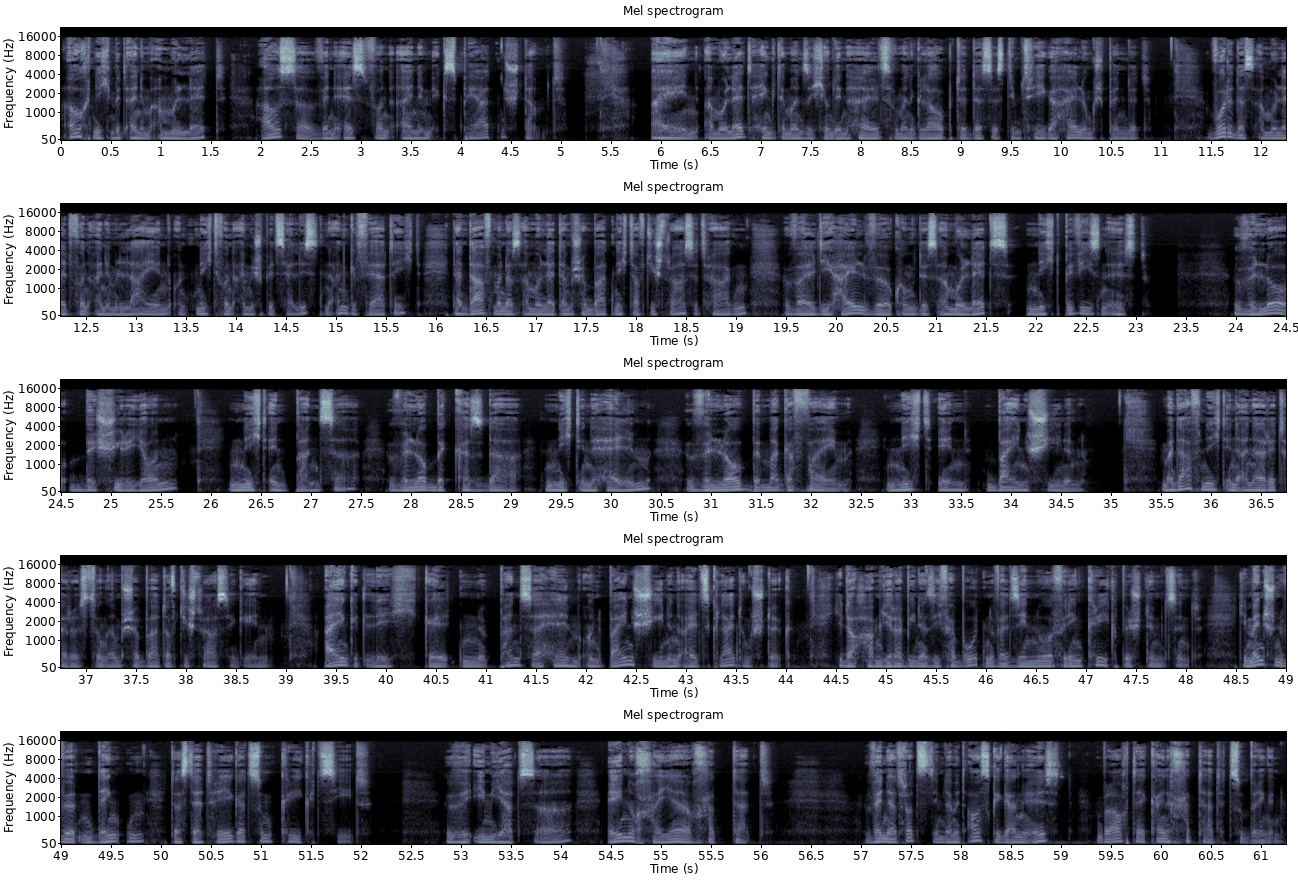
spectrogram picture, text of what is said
Auch nicht mit einem Amulett, außer wenn es von einem Experten stammt. Ein Amulett hängte man sich um den Hals, wo man glaubte, dass es dem Träger Heilung spendet. Wurde das Amulett von einem Laien und nicht von einem Spezialisten angefertigt, dann darf man das Amulett am Schabbat nicht auf die Straße tragen, weil die Heilwirkung des Amuletts nicht bewiesen ist velo beshirion, nicht in Panzer, velo bekasda, nicht in Helm, velo bemagafaim, nicht in Beinschienen. Man darf nicht in einer Ritterrüstung am Schabbat auf die Straße gehen. Eigentlich gelten Panzer, Helm und Beinschienen als Kleidungsstück. Jedoch haben die Rabbiner sie verboten, weil sie nur für den Krieg bestimmt sind. Die Menschen würden denken, dass der Träger zum Krieg zieht. Wenn er trotzdem damit ausgegangen ist, braucht er kein Chattat zu bringen.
